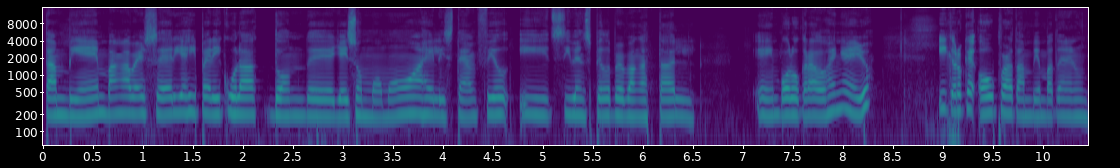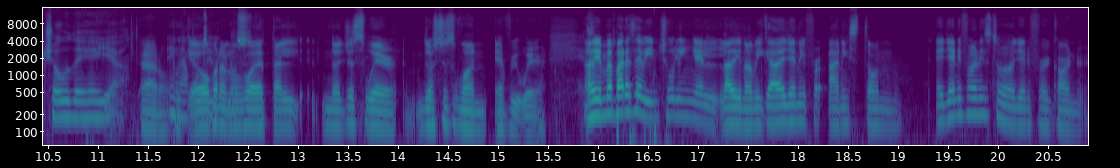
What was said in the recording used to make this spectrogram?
También van a haber series y películas donde Jason Momoa, Haley Stanfield y Steven Spielberg van a estar eh, involucrados en ello. Y creo que Oprah también va a tener un show de ella. Claro, porque Apple TV Oprah no puede estar, no just where, no just one, everywhere. A mí me parece bien chulín el, la dinámica de Jennifer Aniston. ¿Es Jennifer Aniston o Jennifer Garner?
